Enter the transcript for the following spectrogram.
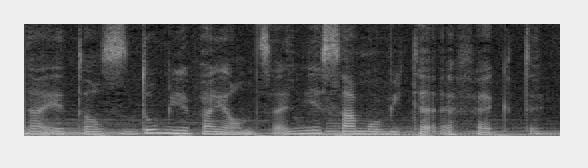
Daje to zdumiewające, niesamowite efekty.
